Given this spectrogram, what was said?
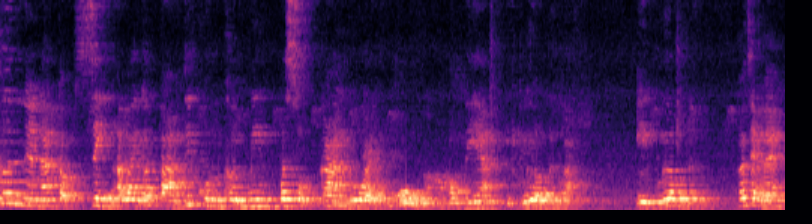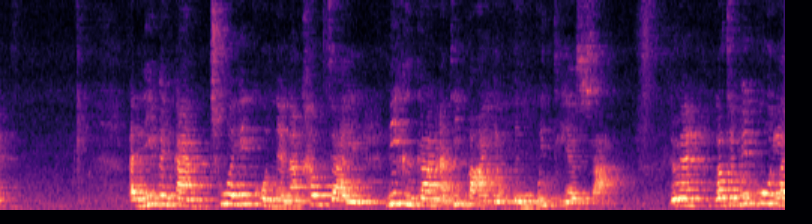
ขึ้นเนี่ยนะกับสิ่งอะไรก็ตามที่คุณเคยมีประสบการณ์ด้วย โอ้ตรงนี้อีกเรื่องหนึ่งละอีกเรื่องหนึ่งเข้าใจไหมอันนี้เป็นการช่วยให้คุณเนี่ยนะเข้าใจนี่คือการอธิบายอย่างเป็นวิทยาศาสตร์ใช่ไหมเราจะไม่พูดอะไร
